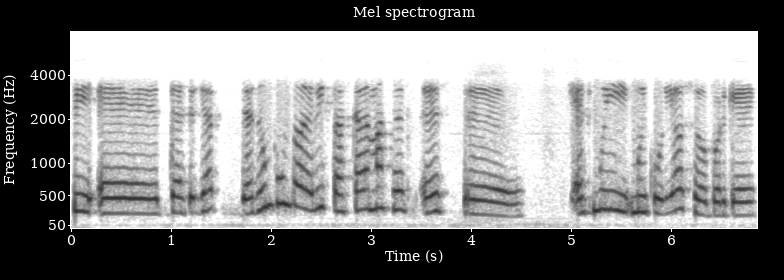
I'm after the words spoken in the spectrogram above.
Sí, eh, desde, ya, desde un punto de vista, es que además es, es, eh, es muy, muy curioso porque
